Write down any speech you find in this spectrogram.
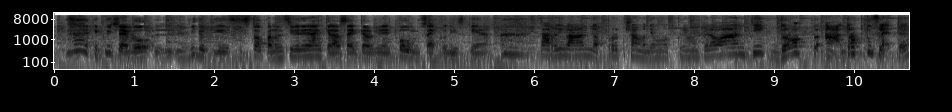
e qui c'è boh, il video che si stoppa, non si vede neanche la secca alla fine, pum, secco di schiena. Sta arrivando, approcciamo, andiamo, scorriamo un pelo avanti. Drop, ah, drop to flat.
